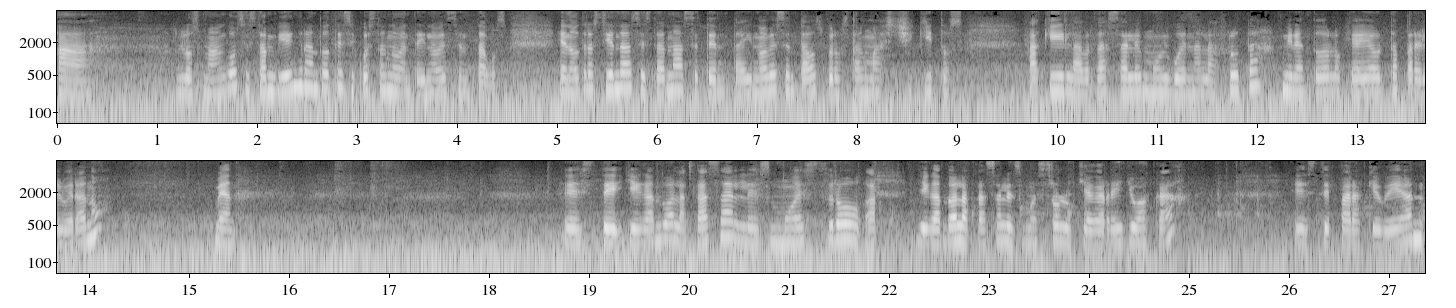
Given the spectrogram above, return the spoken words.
ah, los mangos están bien grandotes y cuestan 99 centavos. En otras tiendas están a 79 centavos, pero están más chiquitos. Aquí la verdad sale muy buena la fruta. Miren todo lo que hay ahorita para el verano. Vean, este llegando a la casa les muestro ah, llegando a la casa les muestro lo que agarré yo acá este para que vean.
